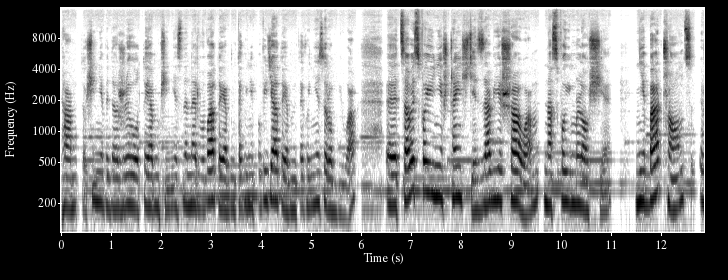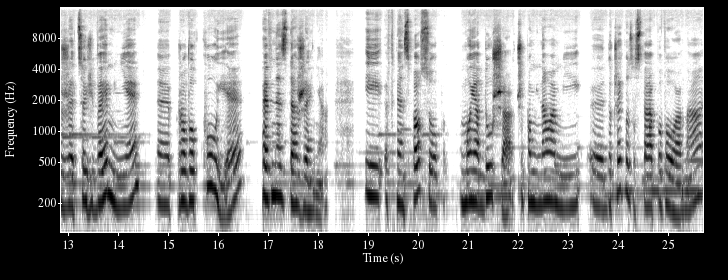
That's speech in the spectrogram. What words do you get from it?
tam to się nie wydarzyło, to ja bym się nie zdenerwowała, to ja bym tego nie powiedziała, to ja bym tego nie zrobiła. E, Całe swoje nieszczęście zawieszałam na swoim losie, nie bacząc, że coś we mnie e, prowokuje pewne zdarzenia. I w ten sposób moja dusza przypominała mi, e, do czego została powołana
